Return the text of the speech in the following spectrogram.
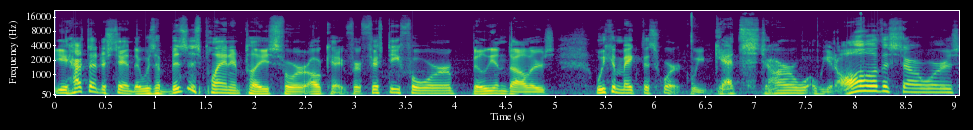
you have to understand there was a business plan in place for okay for 54 billion dollars we can make this work we get star we get all of the star wars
